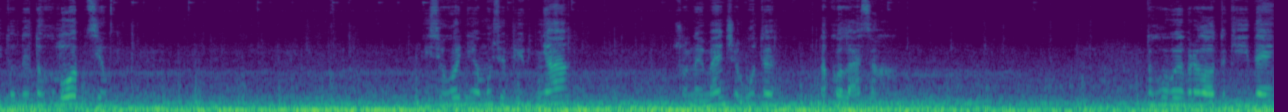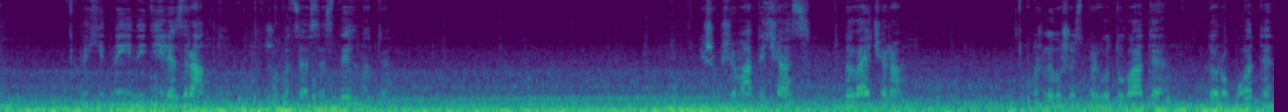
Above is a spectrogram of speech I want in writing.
і туди до хлопців. І сьогодні я мусю півдня, щонайменше, бути на колесах. Того вибрала такий день, вихідний неділя зранку, щоб це все стигнути. І щоб ще мати час до вечора, можливо, щось приготувати до роботи.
